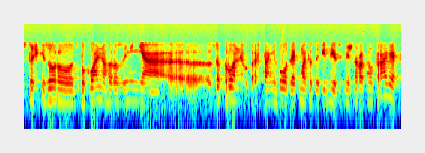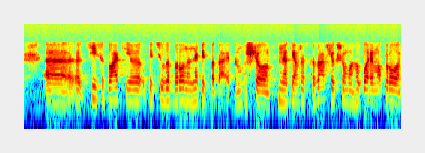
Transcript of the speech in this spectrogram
з точки зору буквального розуміння е, заборони використання голоду як методу війни в міжнародному праві, е, ці ситуації під цю заборону не підпадають, тому що ну як я вже сказав, що якщо ми говоримо про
